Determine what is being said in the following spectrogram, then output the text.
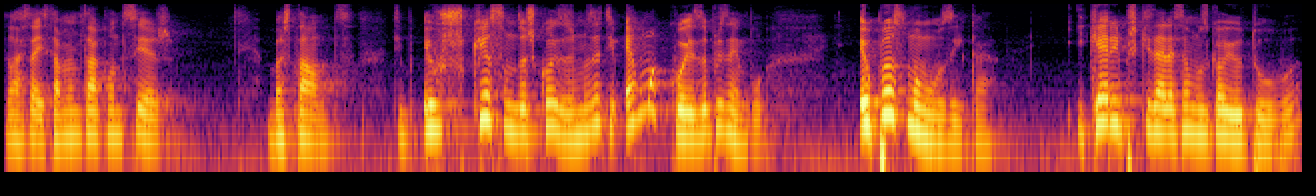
E lá está, isso também me está a acontecer. Bastante. Tipo, eu esqueço-me das coisas, mas é tipo, é uma coisa, por exemplo, eu penso numa música e quero ir pesquisar essa música ao YouTube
